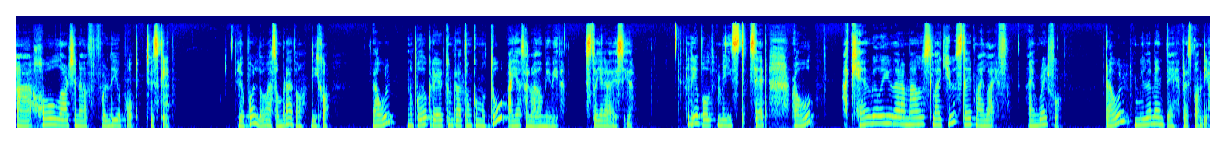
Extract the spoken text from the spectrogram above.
a hole large enough for Leopold to escape. Leopoldo, asombrado, dijo, Raúl, no puedo creer que un ratón como tú haya salvado mi vida. Estoy agradecido. Leopold, amazed, said, Raúl, I can't believe that a mouse like you saved my life. I am grateful. Raúl humildemente respondió,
